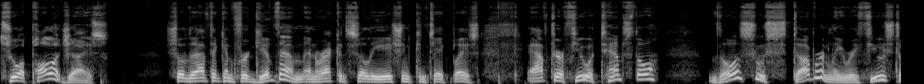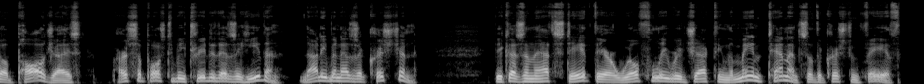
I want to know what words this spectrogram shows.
to apologize so that they can forgive them and reconciliation can take place. After a few attempts, though, those who stubbornly refuse to apologize are supposed to be treated as a heathen, not even as a Christian because in that state they are willfully rejecting the main tenets of the Christian faith.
